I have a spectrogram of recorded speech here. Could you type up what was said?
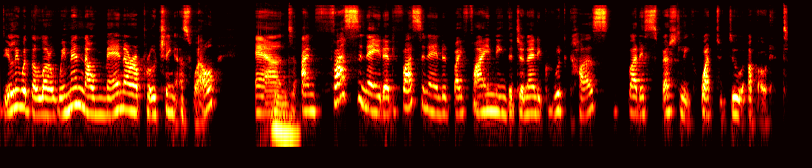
dealing with a lot of women now men are approaching as well and mm. i'm fascinated fascinated by finding the genetic root cause but especially what to do about it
